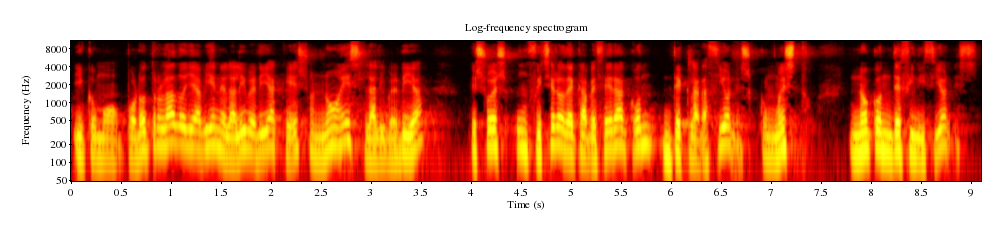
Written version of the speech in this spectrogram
y como por otro lado ya viene la librería, que eso no es la librería, eso es un fichero de cabecera con declaraciones, como esto, no con definiciones.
